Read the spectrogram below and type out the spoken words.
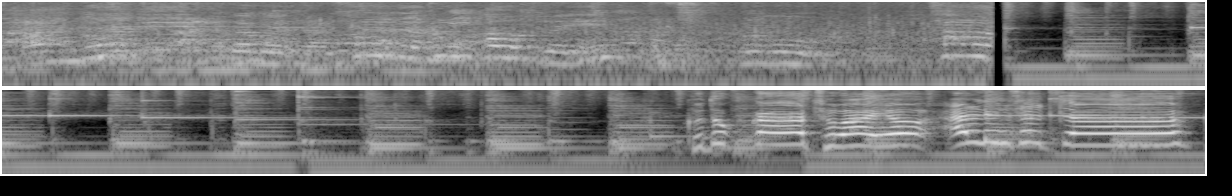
만도 그다음에 성주 한국 파워트레인 그리고 창원 구독과 좋아요 알림 설정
